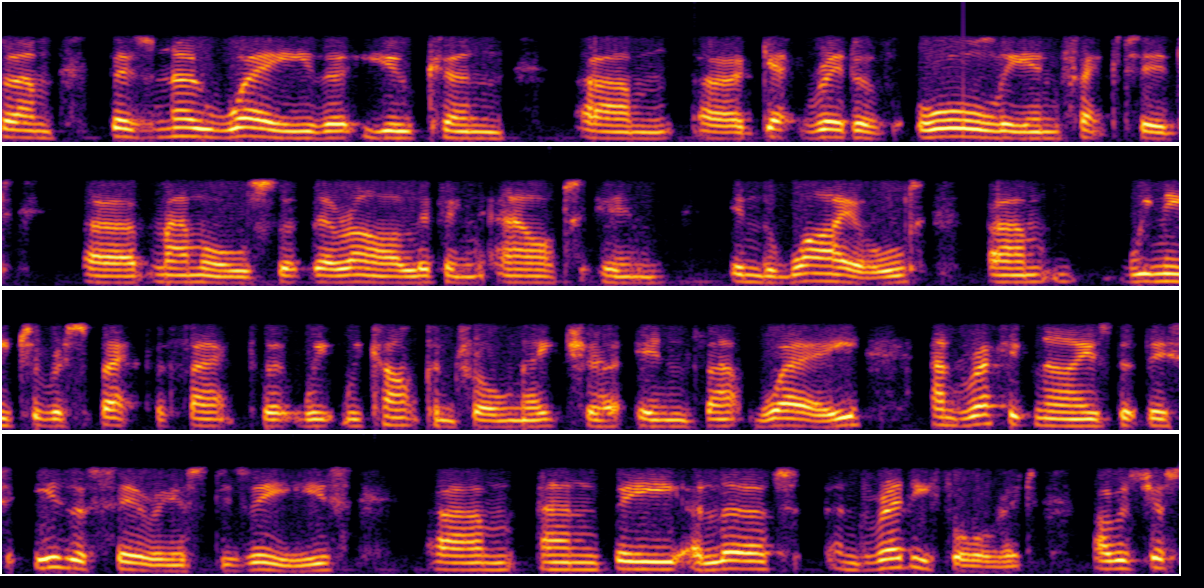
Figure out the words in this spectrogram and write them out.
um, there's no way that you can um, uh, get rid of all the infected uh, mammals that there are living out in in the wild, um, we need to respect the fact that we, we can't control nature in that way and recognize that this is a serious disease um, and be alert and ready for it. I was just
